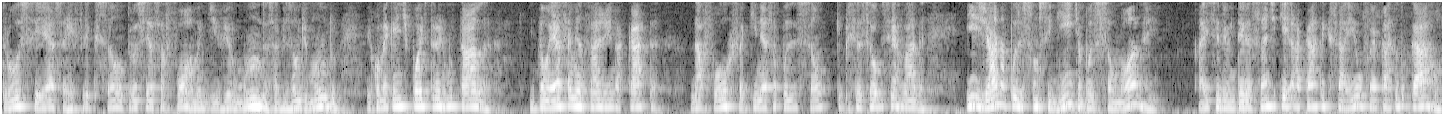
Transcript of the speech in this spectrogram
trouxe essa reflexão, trouxe essa forma de ver o mundo, essa visão de mundo, e como é que a gente pode transmutá-la. Então essa é a mensagem da carta da força aqui nessa posição que precisa ser observada. E já na posição seguinte, a posição 9, aí você viu interessante que a carta que saiu foi a carta do carro.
